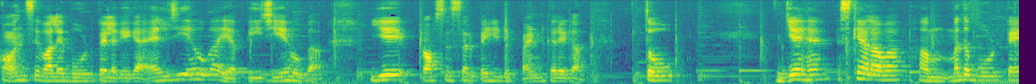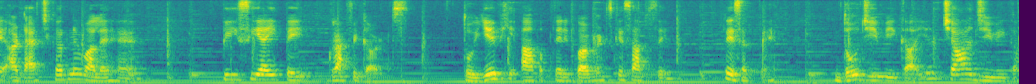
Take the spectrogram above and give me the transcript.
कौन से वाले बोर्ड पे लगेगा? एल जी ए होगा या पी जी ए होगा? ये प्रोसेसर पे ही डिपेंड करेगा। तो ये है। इसके अलावा हम मदरबोर्ड पे अटैच करने वाले हैं पी सी आई पे ग्राफिक कार्ड्स तो ये भी आप अपने रिक्वायरमेंट्स के हिसाब से ले सकते हैं। दो जी बी का या चार जी बी का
